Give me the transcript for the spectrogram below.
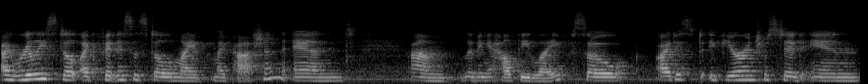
I really still, like fitness is still my, my passion and um, living a healthy life. So I just, if you're interested in,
